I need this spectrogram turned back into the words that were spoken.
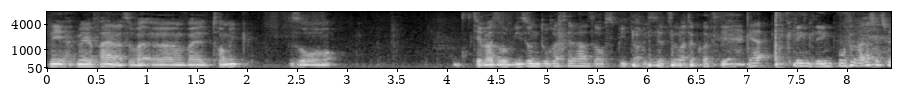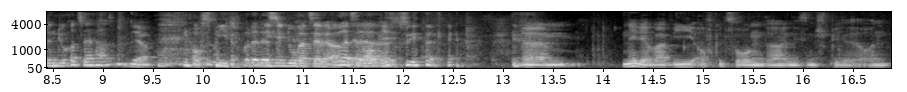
nee, hat mir gefallen, also weil, äh, weil Tomic so der war so wie so ein Duracell-Hase auf Speed. Habe ich jetzt, warte kurz hier. Ja. Kling, kling. Wofür war das jetzt für den Duracell-Hasen? Ja, auf Speed. Oder das Nicht den Duracell haben. Duracell. Ja, okay. okay. ähm, Nee, der war wie aufgezogen da in diesem Spiel. Und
